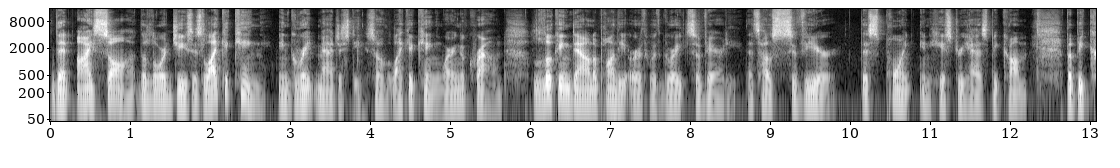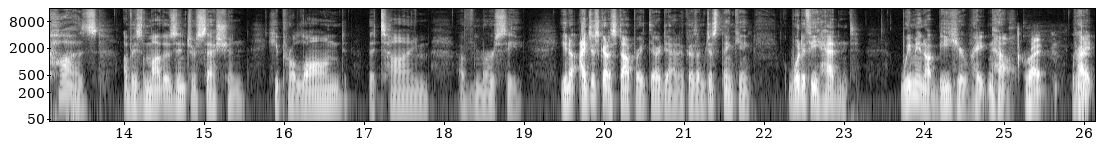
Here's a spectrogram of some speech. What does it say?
that I saw the Lord Jesus like a king in great majesty, so like a king wearing a crown, looking down upon the earth with great severity. That's how severe this point in history has become. But because of his mother's intercession, he prolonged the time of mercy. You know, I just got to stop right there, Daniel, because I'm just thinking, what if he hadn't? We may not be here right now. Right. Right.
